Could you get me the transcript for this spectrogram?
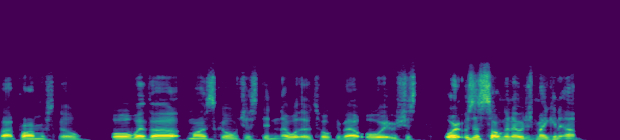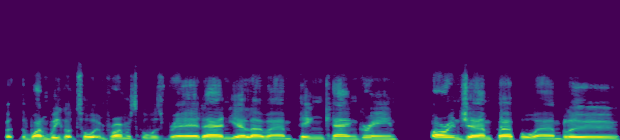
like primary school, or whether my school just didn't know what they were talking about, or it was just, or it was a song and they were just making it up. But the one we got taught in primary school was red and yellow and pink and green, orange and purple and blue.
